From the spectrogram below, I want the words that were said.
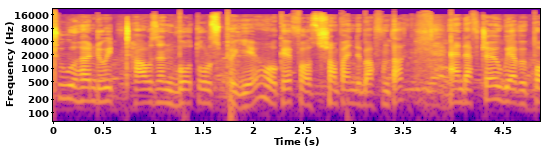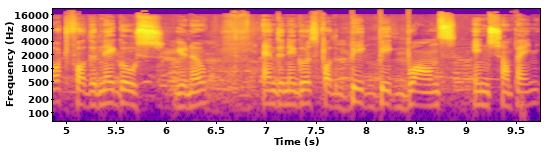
two hundred thousand bottles per year. Okay, for Champagne de Bar Frontenac, and after we have a part for the negos, you know, and the negos for the big big brands in Champagne.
